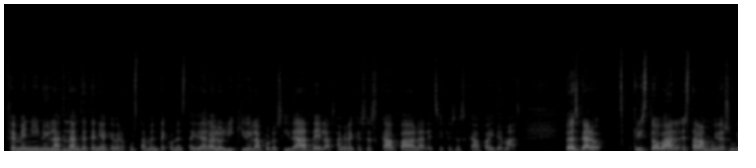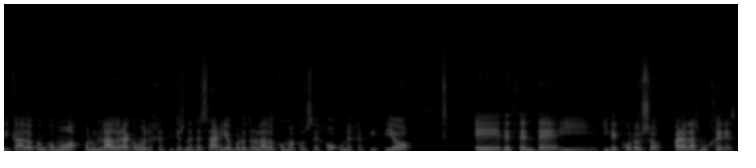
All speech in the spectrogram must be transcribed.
femenino y lactante, tenía que ver justamente con esta idea de lo líquido y la porosidad, de la sangre que se escapa, la leche que se escapa y demás. Entonces, claro, Cristóbal estaba muy desubicado con cómo, por un lado, era como el ejercicio es necesario, por otro lado, cómo aconsejo un ejercicio eh, decente y decoroso para las mujeres.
